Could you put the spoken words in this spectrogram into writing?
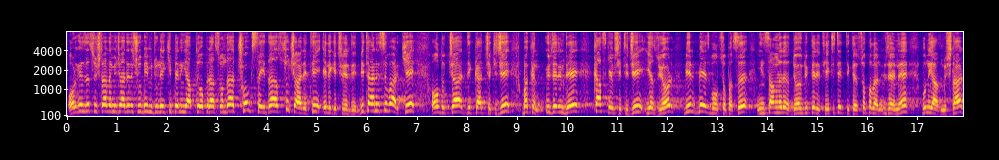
Organize suçlarla mücadele şube müdürlüğü ekiplerinin yaptığı operasyonda çok sayıda suç aleti ele geçirildi. Bir tanesi var ki oldukça dikkat çekici. Bakın üzerinde kas gevşetici yazıyor. Bir beyzbol sopası insanları dövdükleri, tehdit ettikleri sopaların üzerine bunu yazmışlar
